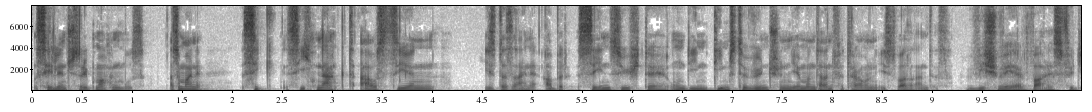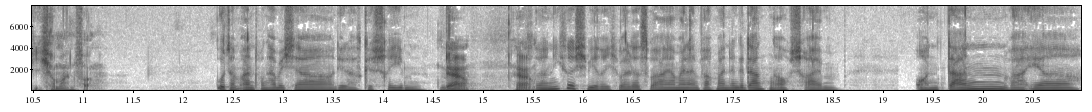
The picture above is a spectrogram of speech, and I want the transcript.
Seelenstrip machen muss. Also meine, sich, sich nackt ausziehen ist das eine, aber Sehnsüchte und intimste Wünsche jemand anvertrauen ist was anderes. Wie schwer war es für dich am Anfang? Gut, am Anfang habe ich ja dir das geschrieben. Ja, ja. Das war nicht so schwierig, weil das war ja mein, einfach meine Gedanken aufschreiben. Und dann war er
